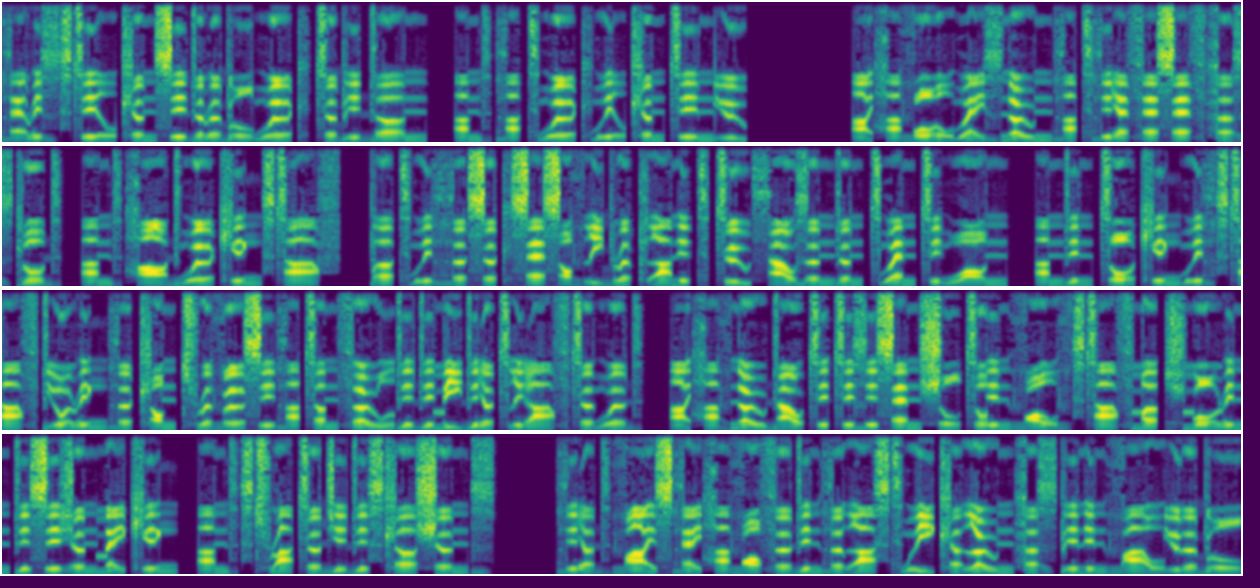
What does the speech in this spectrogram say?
There is still considerable work to be done, and that work will continue. I have always known that the FSF has good and hard-working staff, but with the success of LibrePlanet 2021, and in talking with staff during the controversy that unfolded immediately afterward, I have no doubt it is essential to involve staff much more in decision making and strategy discussions. The advice they have offered in the last week alone has been invaluable.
